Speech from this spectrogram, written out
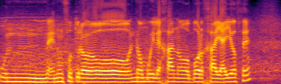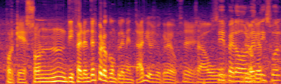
un- en un futuro no muy lejano Borja y Ayoce, porque son diferentes pero complementarios, yo creo. O sea, Sí, pero el que- Betis, suel-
